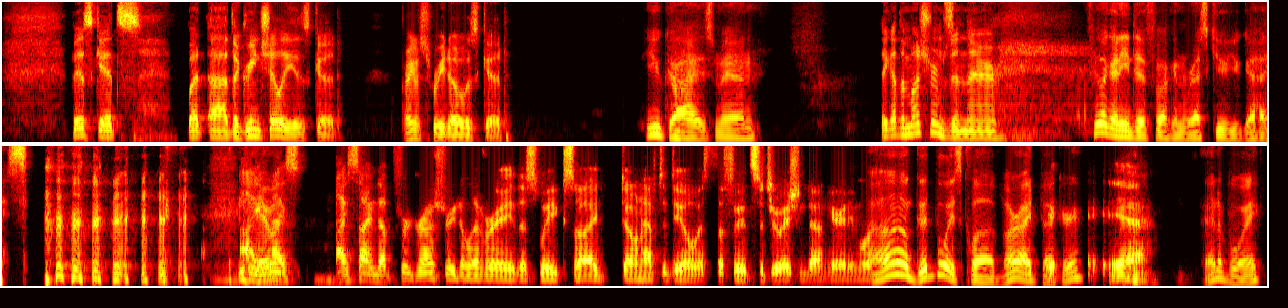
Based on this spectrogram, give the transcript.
biscuits, but uh, the green chili is good. Breakfast burrito was good. You guys, man. They got the mushrooms in there. I feel like I need to fucking rescue you guys. I, There I, was- I signed up for grocery delivery this week, so I don't have to deal with the food situation down here anymore. Oh, good boys club. All right, Becker. yeah. And a boy.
